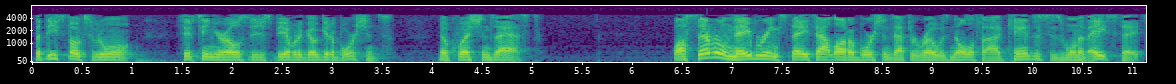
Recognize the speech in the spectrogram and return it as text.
But these folks would want 15 year olds to just be able to go get abortions. No questions asked. While several neighboring states outlawed abortions after Roe was nullified, Kansas is one of eight states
